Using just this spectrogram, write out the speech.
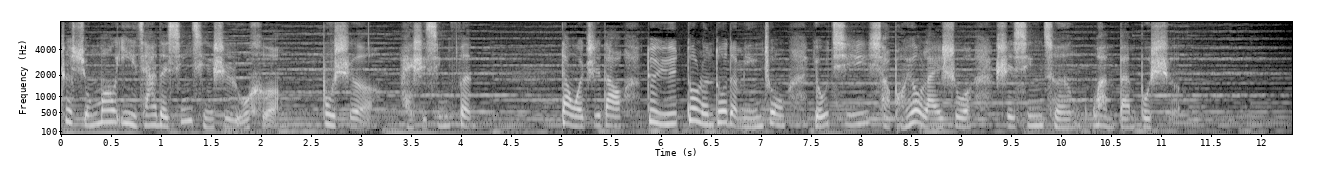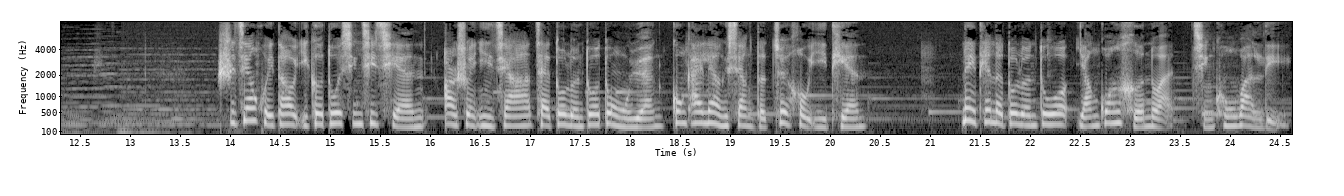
这熊猫一家的心情是如何，不舍还是兴奋。但我知道，对于多伦多的民众，尤其小朋友来说，是心存万般不舍。时间回到一个多星期前，二顺一家在多伦多动物园公开亮相的最后一天。那天的多伦多阳光和暖，晴空万里。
